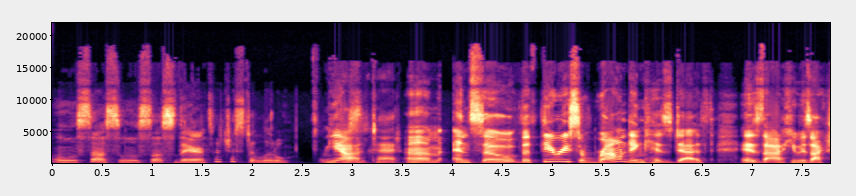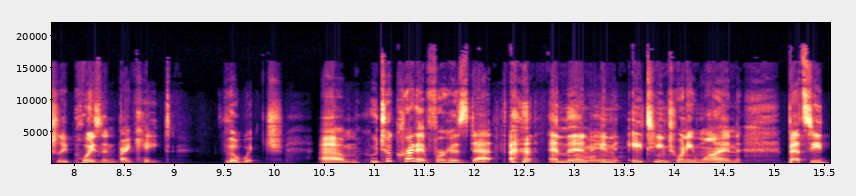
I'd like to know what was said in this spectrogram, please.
a little sus, a little sus there. So just a little, Yeah. just a tad. Um, and so the theory surrounding his death is that he was actually poisoned by Kate, the witch, um, who took credit for his death. and then in 1821, Betsy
